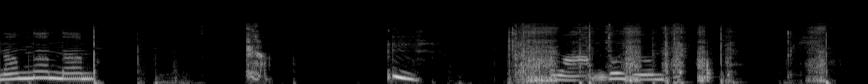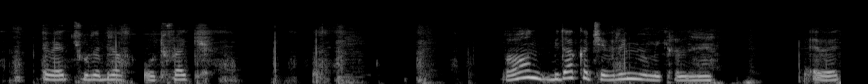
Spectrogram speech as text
nam nam nam. tamam doydum. Evet şurada biraz oturak. Lan bir dakika çeviremiyorum ekranı. Evet.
